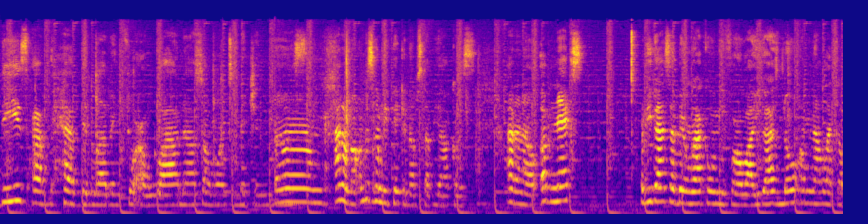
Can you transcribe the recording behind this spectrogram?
these I have been loving for a while now, so I wanted to mention these. Um, I don't know. I'm just to be picking up stuff, y'all, because, I don't know. Up next, if you guys have been rocking with me for a while, you guys know I'm not like a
